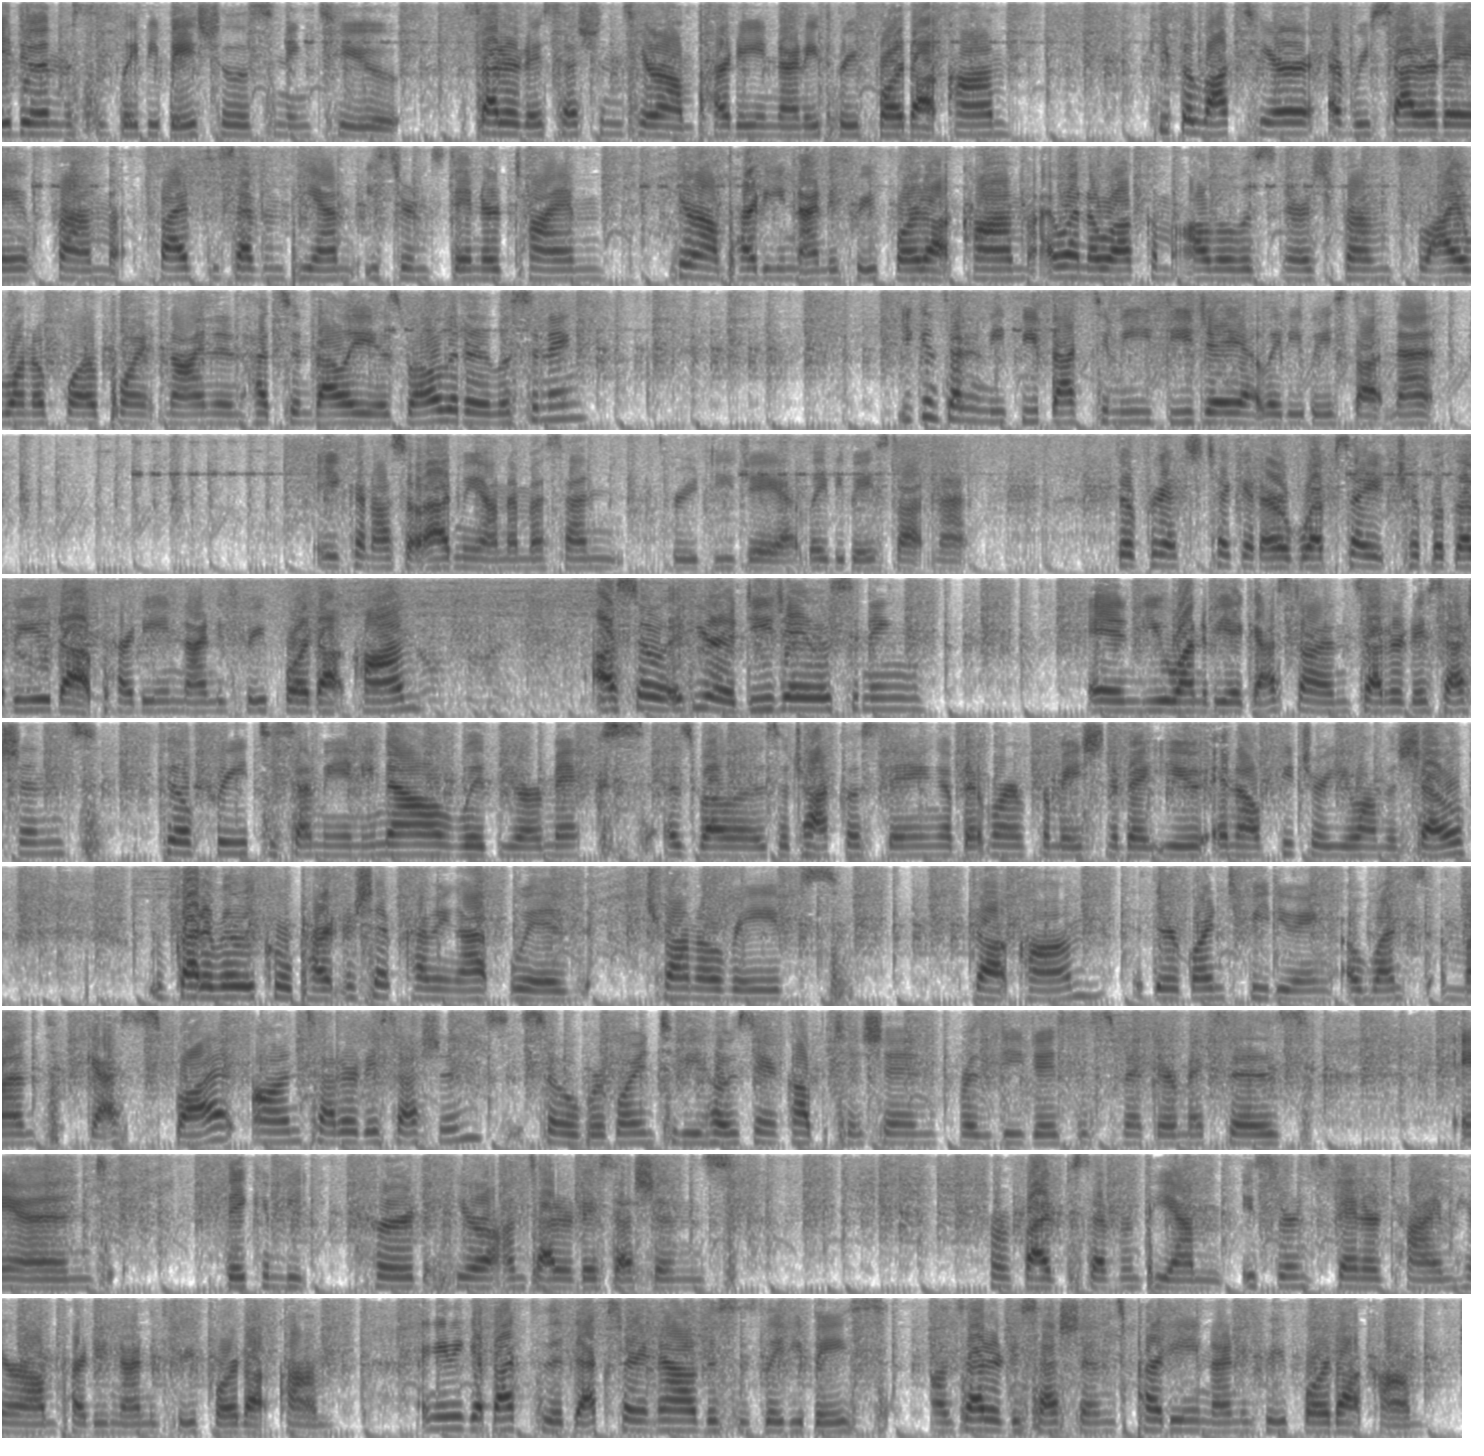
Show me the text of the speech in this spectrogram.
You doing? This is Lady Bass. You're listening to Saturday sessions here on Party934.com. Keep it locked here every Saturday from 5 to 7 p.m. Eastern Standard Time here on Party934.com. I want to welcome all the listeners from Fly 104.9 in Hudson Valley as well that are listening. You can send any feedback to me, DJ at LadyBass.net. And you can also add me on MSN through DJ at LadyBass.net. Don't forget to check out our website, www.party934.com. Also, if you're a DJ listening and you want to be a guest on Saturday sessions, feel free to send me an email with your mix as well as a track listing, a bit more information about you, and I'll feature you on the show. We've got a really cool partnership coming up with TorontoRaves.com. They're going to be doing a once a month guest spot on Saturday sessions. So we're going to be hosting a competition for the DJs to submit their mixes, and they can be heard here on Saturday sessions from 5 to 7 p.m. Eastern Standard Time here on Party934.com. I'm going to get back to the decks right now. This is Lady Bass on Saturday sessions, Party934.com.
